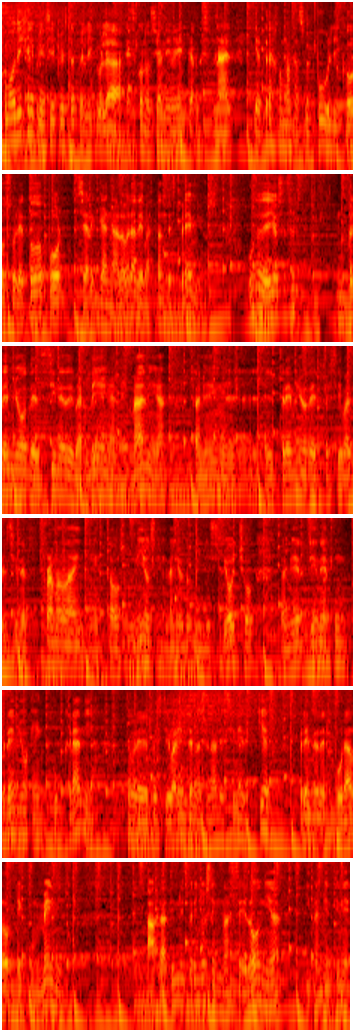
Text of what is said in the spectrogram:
Como dije al principio, esta película es conocida a nivel internacional y atrajo más a su público, sobre todo por ser ganadora de bastantes premios. Uno de ellos es un premio del cine de Berlín en Alemania, también el, el premio del Festival del Cine Framaline en Estados Unidos en el año 2018, también tiene un premio en Ucrania sobre el Festival Internacional de Cine de Kiev, premio del jurado ecuménico. Ahora tiene premios en Macedonia también tiene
